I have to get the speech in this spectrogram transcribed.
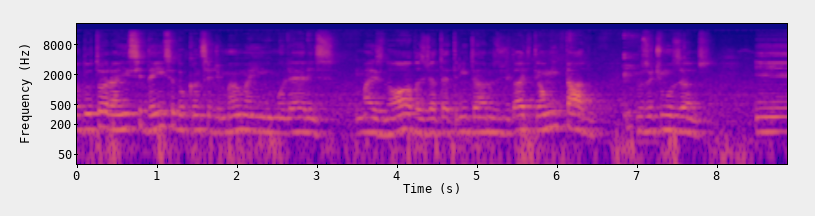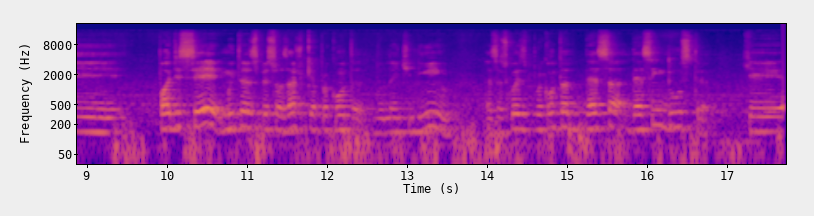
Ô, doutor, a incidência do câncer de mama em mulheres mais novas, de até 30 anos de idade, tem aumentado nos últimos anos. E pode ser, muitas pessoas acham que é por conta do leitinho, essas coisas, por conta dessa, dessa indústria, que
